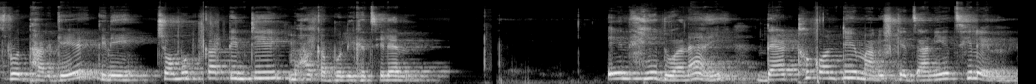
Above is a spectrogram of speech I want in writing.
শ্রদ্ধার্ঘে তিনি চমৎকার তিনটি মহাকাব্য লিখেছিলেন। এনহে দুয়ানাই ব্যর্থ কণ্ঠে মানুষকে জানিয়েছিলেন,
